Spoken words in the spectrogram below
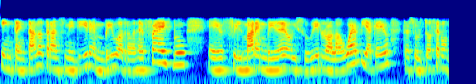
intentando transmitir en vivo a través de Facebook, eh, filmar en video y subirlo a la web y aquello resultó ser un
